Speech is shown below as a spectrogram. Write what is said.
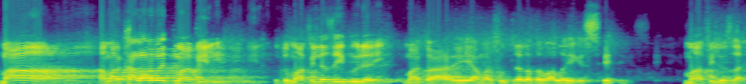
মা, আমার খালার বাড়িতে মাহফিল। একটু মাহফিলটা যেই ঘুরাই মা কয়, আরে, আমার পুত্রের কথা ভালো হয়ে গেছে। মাহফিলে যায়।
